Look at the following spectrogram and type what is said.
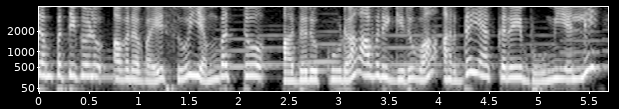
ದಂಪತಿಗಳು ಅವರ ವಯಸ್ಸು ಎಂಬತ್ತು. ಆದರೂ ಕೂಡ ಅವರಿಗಿರುವ ಅರ್ಧ ಎಕರೆ ಭೂಮಿಯಲ್ಲಿ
